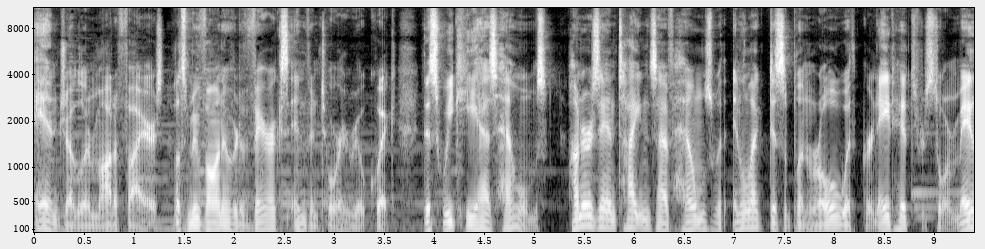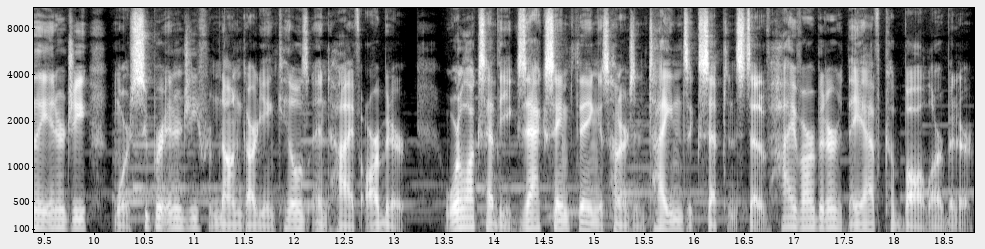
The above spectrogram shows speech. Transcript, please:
and Juggler modifiers. Let's move on over to Variks' inventory real quick. This week he has Helms. Hunters and Titans have Helms with Intellect Discipline roll with grenade hits restore melee energy, more super energy from non-guardian kills, and Hive Arbiter. Warlocks have the exact same thing as Hunters and Titans, except instead of Hive Arbiter, they have Cabal Arbiter.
